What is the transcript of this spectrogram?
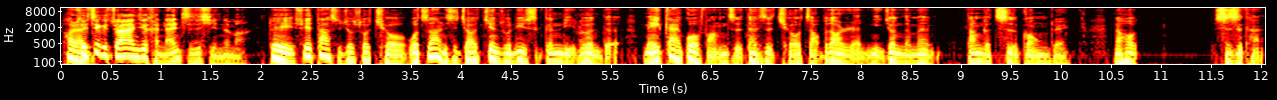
后来所以这个专案就很难执行了嘛。对，所以大使就说：“求，我知道你是教建筑历史跟理论的，没盖过房子，但是求找不到人，你就能不能当个志工？对，然后试试看。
